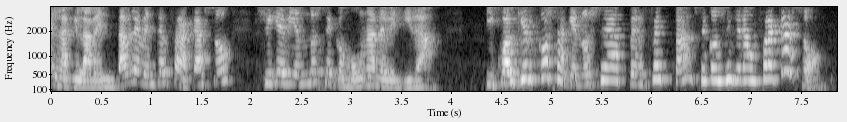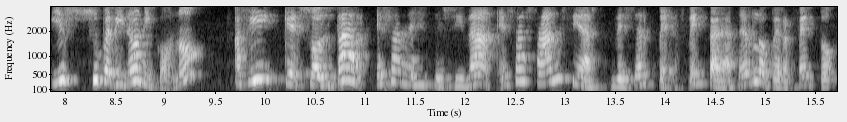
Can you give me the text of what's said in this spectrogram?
en la que lamentablemente el fracaso sigue viéndose como una debilidad. Y cualquier cosa que no sea perfecta se considera un fracaso. Y es súper irónico, ¿no? Así que soltar esa necesidad, esas ansias de ser perfecta, de hacerlo perfecto,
